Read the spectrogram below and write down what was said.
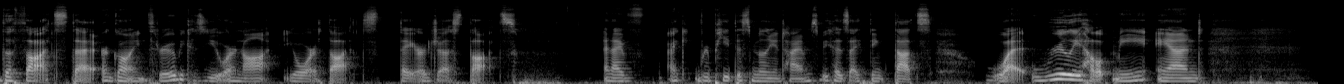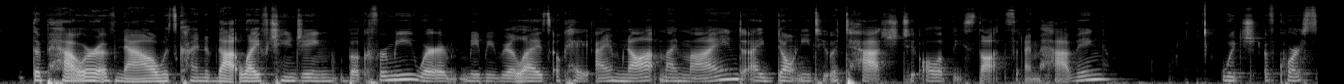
the thoughts that are going through because you are not your thoughts. They are just thoughts. And I've I repeat this a million times because I think that's what really helped me and the power of now was kind of that life-changing book for me where it made me realize okay i am not my mind i don't need to attach to all of these thoughts that i'm having which of course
